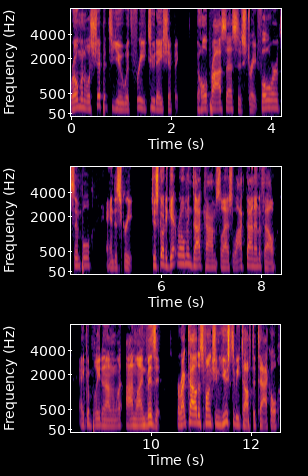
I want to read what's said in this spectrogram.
Roman will ship it to you with free two day shipping. The whole process is straightforward, simple, and discreet. Just go to getroman.com slash locked on NFL and complete an on- online visit. Erectile dysfunction used to be tough to tackle,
